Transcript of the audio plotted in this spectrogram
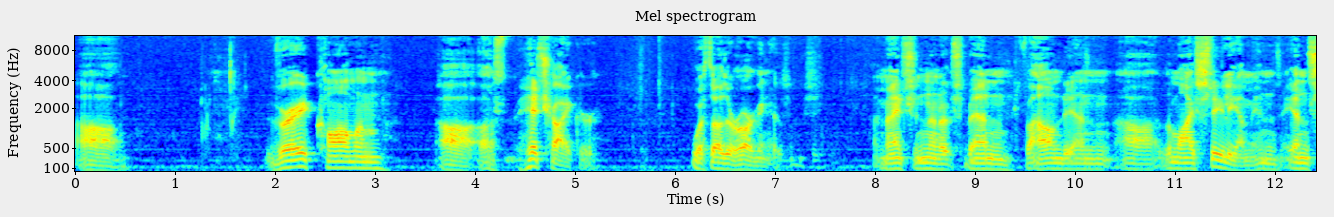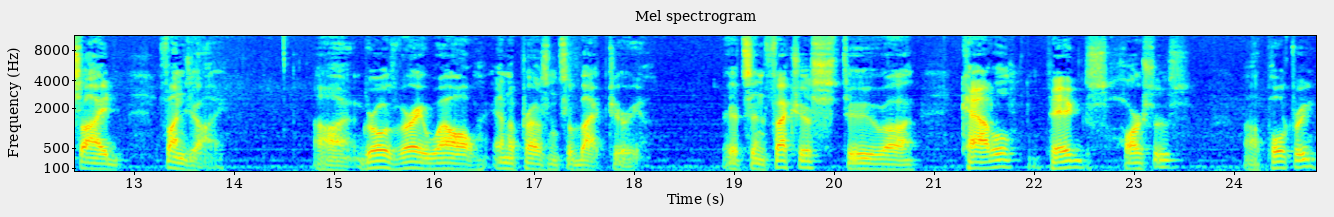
Uh, very common uh, hitchhiker with other organisms. I mentioned that it's been found in uh, the mycelium, in, inside fungi. Uh, grows very well in the presence of bacteria. It's infectious to uh, cattle, pigs, horses, uh, poultry,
